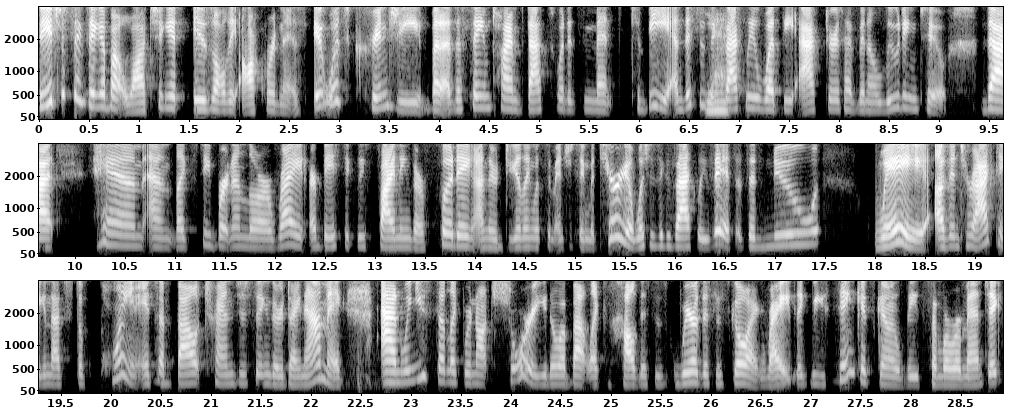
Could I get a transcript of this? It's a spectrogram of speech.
The interesting thing about watching it is all the awkwardness. It was cringy, but at the same time, that's what it's meant to be. And this is exactly what the actors have been alluding to that him and like Steve Burton and Laura Wright are basically finding their footing and they're dealing with some interesting material, which is exactly this. It's a new way of interacting and that's the point it's about transitioning their dynamic and when you said like we're not sure you know about like how this is where this is going right? Like we think it's going to lead somewhere romantic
